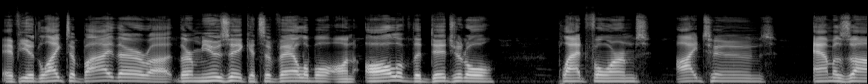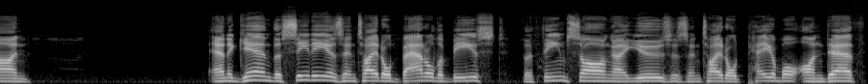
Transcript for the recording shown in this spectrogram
If you'd like to buy their uh, their music, it's available on all of the digital platforms iTunes, Amazon. And again, the CD is entitled Battle the Beast. The theme song I use is entitled Payable on Death.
